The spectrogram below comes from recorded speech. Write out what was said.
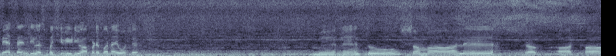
બે ત્રણ દિવસ પછી વિડીયો આપણે બનાવ્યો છે મેને તો સંભાલે રખા થા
